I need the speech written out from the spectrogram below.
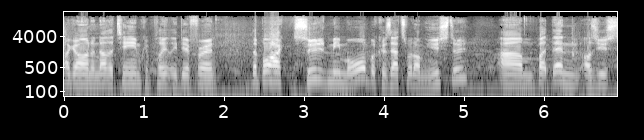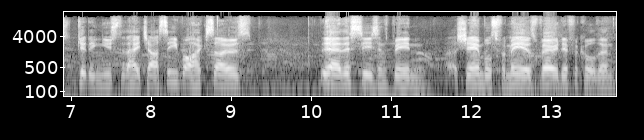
I go on another team, completely different. The bike suited me more because that's what I'm used to. Um, but then I was used getting used to the HRC bike, so it was, yeah, this season's been a shambles for me. It was very difficult, and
